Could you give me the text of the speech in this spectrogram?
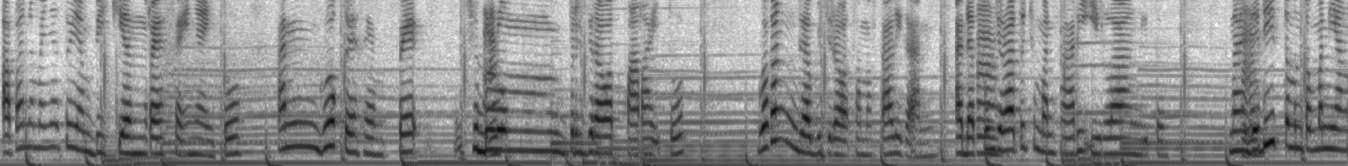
apa namanya tuh yang bikin resenya itu kan gue ke SMP sebelum berjerawat parah itu gue kan nggak berjerawat sama sekali kan adapun Hmm. jerawat tuh cuman sehari hilang gitu nah Hmm. jadi teman-teman yang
